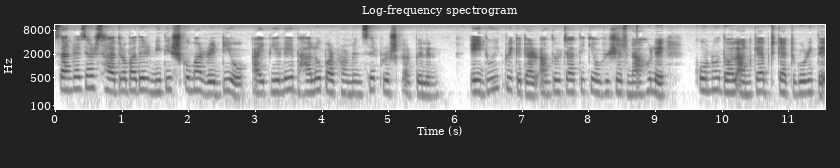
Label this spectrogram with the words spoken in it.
সানরাইজার্স হায়দ্রাবাদের নীতিশ কুমার রেড্ডিও আইপিএলে ভালো পারফরমেন্সের পুরস্কার পেলেন। এই দুই ক্রিকেটার আন্তর্জাতিকে অভিষেক না হলে কোনো দল আনক্যাপড ক্যাটাগরিতে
